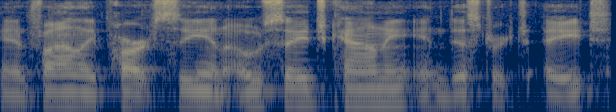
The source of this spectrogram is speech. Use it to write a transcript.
And finally, Part C in Osage County in District 8.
